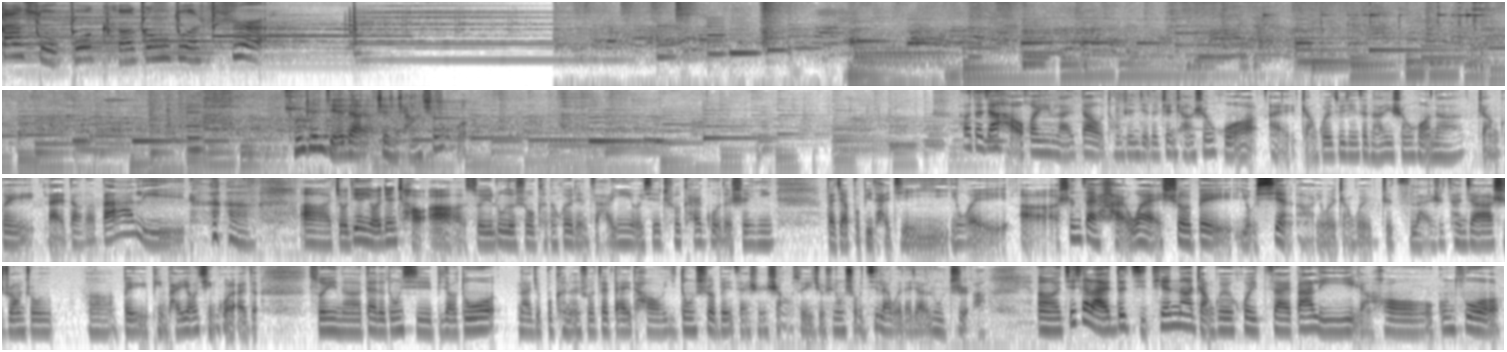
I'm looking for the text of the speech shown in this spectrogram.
番薯剥壳工作室。童晨杰的正常生活。大家好，欢迎来到童晨杰的正常生活。哎，掌柜最近在哪里生活呢？掌柜来到了巴黎，哈 哈啊，酒店有一点吵啊，所以录的时候可能会有点杂音，有一些车开过的声音，大家不必太介意，因为啊，身在海外，设备有限啊，因为掌柜这次来是参加时装周。呃，被品牌邀请过来的，所以呢，带的东西比较多，那就不可能说再带一套移动设备在身上，所以就是用手机来为大家录制啊。呃，接下来的几天呢，掌柜会在巴黎，然后工作。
